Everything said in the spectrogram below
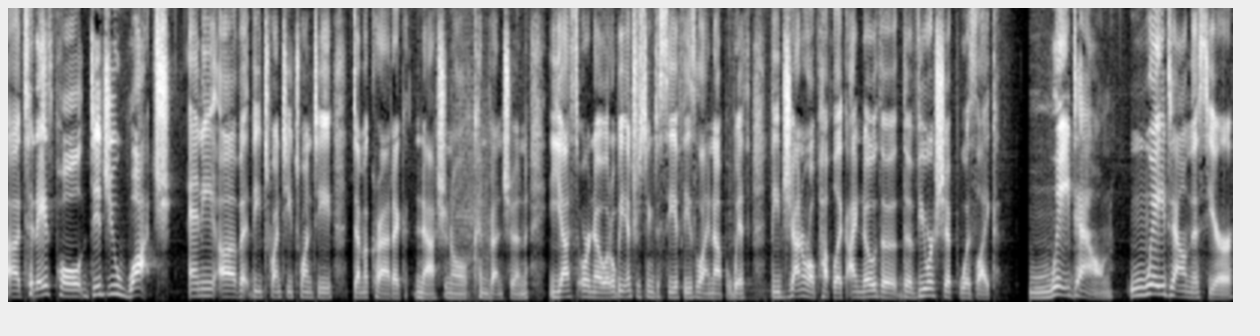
Uh, today's poll Did you watch? Any of the 2020 Democratic National Convention? Yes or no? It'll be interesting to see if these line up with the general public. I know the, the viewership was like way down way down this year.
